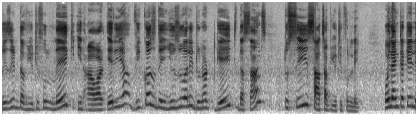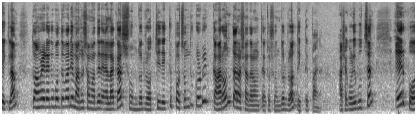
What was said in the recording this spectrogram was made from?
visit the beautiful lake in our area because they usually do not get the chance to see such a beautiful lake ওই লাইনটাকেই লিখলাম। তো আমরা এটাকে বলতে পারি, মানুষ আমাদের এলাকার সুন্দর হ্রদটি দেখতে পছন্দ করবে, কারণ তারা সাধারণত এত সুন্দর হ্রদ দেখতে পায় না। আশা করি বুঝছেন। এরপর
